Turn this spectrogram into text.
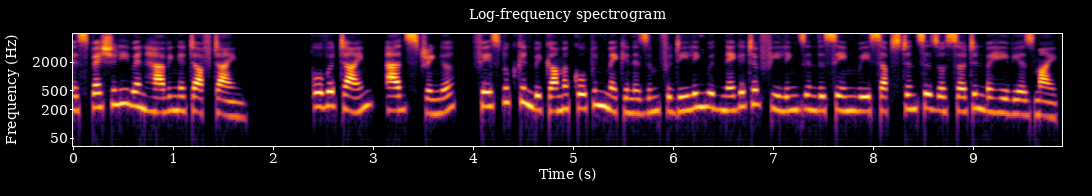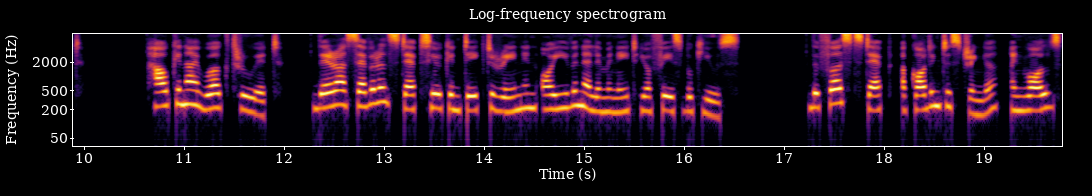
especially when having a tough time. Over time, adds Stringer, Facebook can become a coping mechanism for dealing with negative feelings in the same way substances or certain behaviors might. How can I work through it? There are several steps you can take to rein in or even eliminate your Facebook use. The first step, according to Stringer, involves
